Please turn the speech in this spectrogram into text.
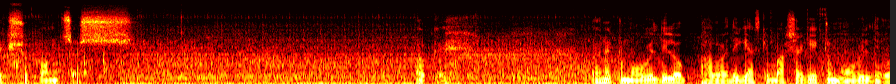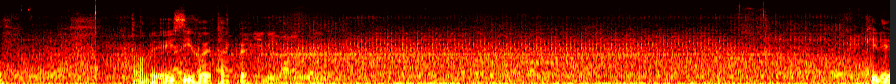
একশো পঞ্চাশ। ওকে। এখানে একটু মোবিল দিলেও ভালো হয়। দেখি আজকে বাসায় গিয়ে একটু মোবিল দিব। তাহলে ইজি হয়ে থাকবে। কি রে?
